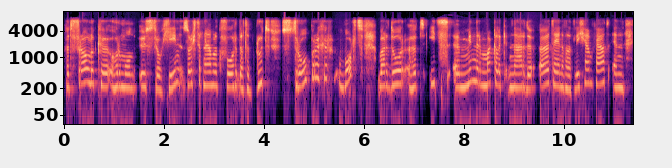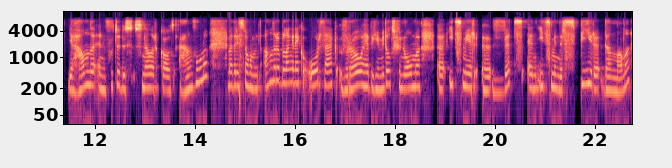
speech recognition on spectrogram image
Het vrouwelijke hormoon oestrogeen zorgt er namelijk voor dat het bloed stroperiger wordt, waardoor het iets eh, minder makkelijk naar de uiteinden van het lichaam gaat en je handen en voeten dus sneller koud aanvoelen. Maar er is nog een andere belangrijke oorzaak. Vrouwen hebben gemiddeld genomen uh, iets meer uh, vet en iets minder spieren dan mannen.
